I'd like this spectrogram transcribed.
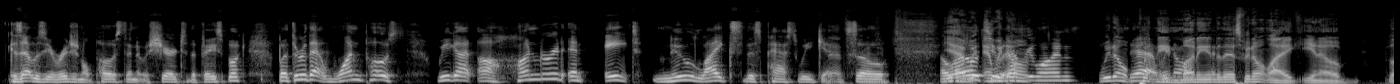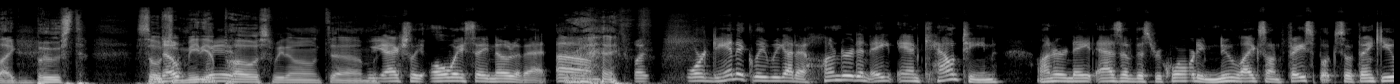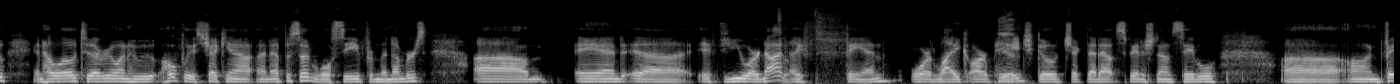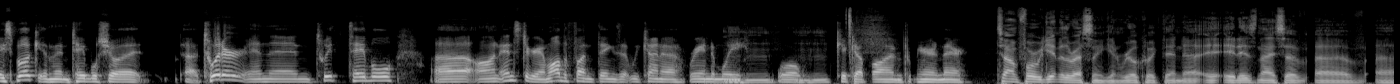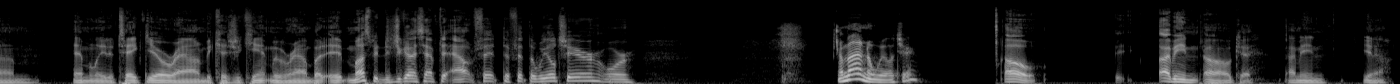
because that was the original post and it was shared to the Facebook. But through that one post, we got a hundred and eight new likes this past weekend. That's so, crazy. Yeah, hello we- we to everyone. We don't Yeah, put any don't- money into this. We don't like you know like boost social Nope, media we- posts. We don't. Um, We actually always say no to that. Um, Right. But organically, we got 108 and counting. 108 as of this recording, new likes on Facebook. So thank you and hello to everyone who hopefully is checking out an episode. We'll see from the numbers. Um, and uh, if you are not a fan or like our page, go check that out. Spanish Announce Table uh, on Facebook, and then Table Show at uh, Twitter, and then Tweet the Table uh, on Instagram. All the fun things that we kind of randomly will kick up on from here and there. Tom, before we get into the wrestling again, real quick, then uh, it, it is nice of of um, Emily to take you around because you can't move around. But it must be. Did you guys have to outfit to fit the wheelchair, or I'm not in a wheelchair. oh, I mean, oh, okay. I mean, you know,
